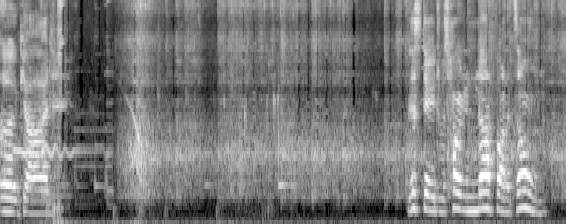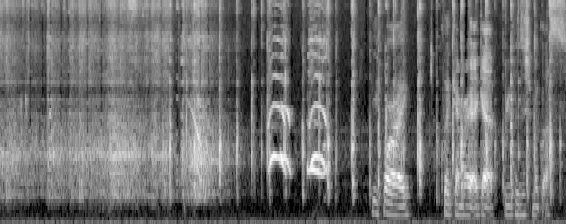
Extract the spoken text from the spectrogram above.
Oh god. This stage was hard enough on its own. Before I click camera, I gotta reposition my glasses.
